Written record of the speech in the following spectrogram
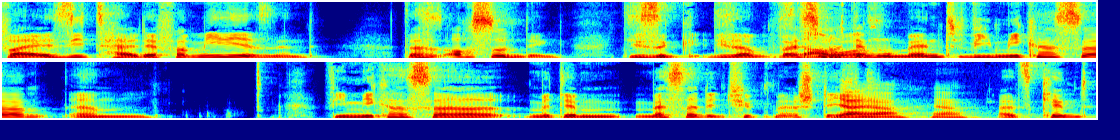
Weil sie Teil der Familie sind. Das ist auch so ein Ding. Diese, dieser, weißt du noch, der Wars. Moment, wie Mikasa, ähm, wie Mikasa mit dem Messer den Typen ersticht? Ja, ja, ja. als Kind.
